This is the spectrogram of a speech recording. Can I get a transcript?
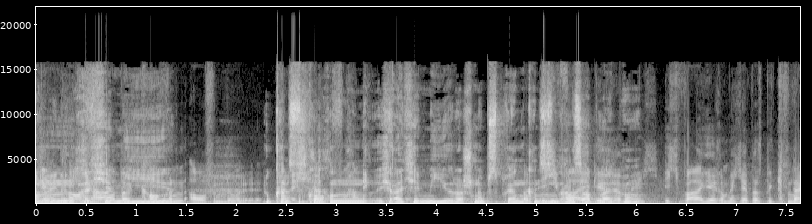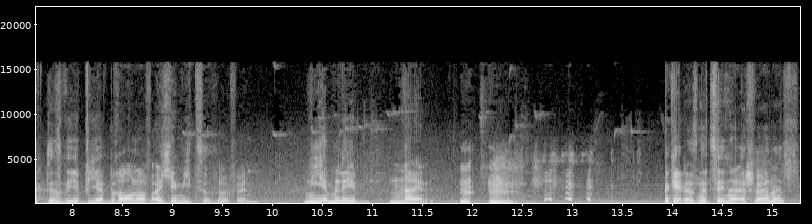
Alchemie. habe Kochen auf Null. Du kannst ich- kochen, ich Alchemie oder Schnaps brennen, Und kannst ich du alles weigere ableitbar. mich, ich weigere mich, etwas Beknacktes wie Bierbrauen auf Alchemie zu würfeln. Nie im Leben. Nein. Mm. Okay, das ist eine 10er Erschwernis.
